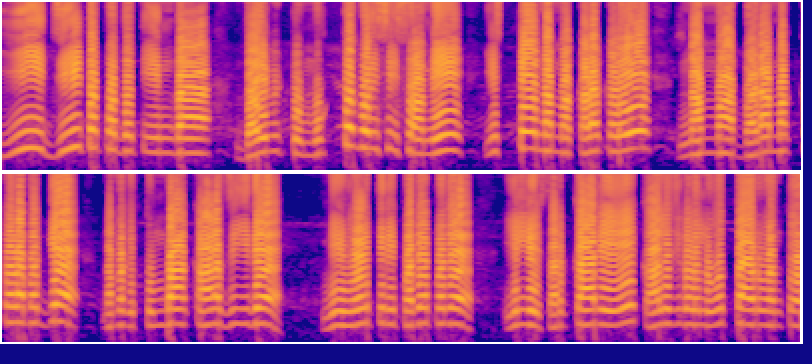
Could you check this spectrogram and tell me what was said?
ಈ ಜೀತ ಪದ್ಧತಿಯಿಂದ ದಯವಿಟ್ಟು ಮುಕ್ತಗೊಳಿಸಿ ಸ್ವಾಮಿ. ಇಷ್ಟೇ ನಮ್ಮ ಕಳಕಳಿ, ನಮ್ಮ ಬಡ ಮಕ್ಕಳ ಬಗ್ಗೆ ನಮಗೆ ತುಂಬಾ ಕಾಳಜಿ ಇದೆ. ನೀವು ಹೇಳ್ತೀರಿ ಪದೇ ಪದೇ, ಇಲ್ಲಿ ಸರ್ಕಾರಿ ಕಾಲೇಜುಗಳಲ್ಲಿ ಓದ್ತಾ ಇರುವಂತ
